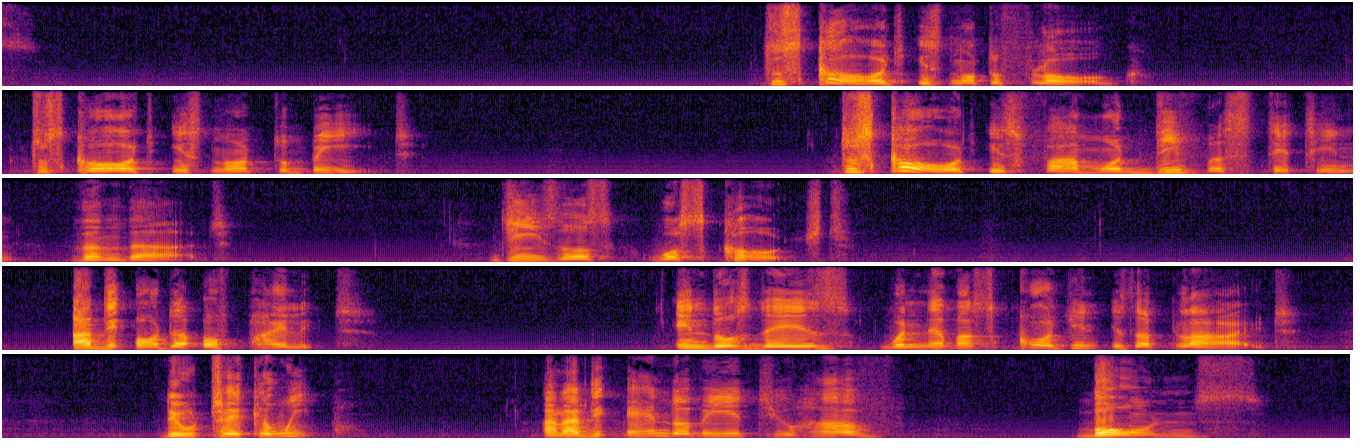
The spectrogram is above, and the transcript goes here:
To scourge is not to flog. To scourge is not to beat. To scourge is far more devastating than that. Jesus was scourged at the order of Pilate. In those days, whenever scourging is applied, they will take a whip, and at the end of it, you have bones,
